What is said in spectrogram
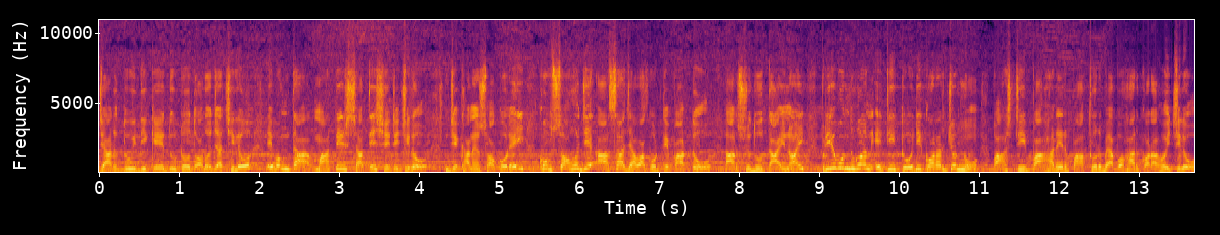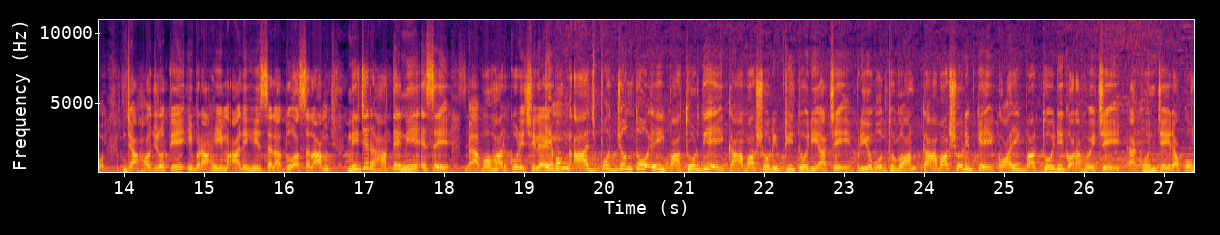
যার দুই দিকে দুটো দরজা ছিল এবং তা মাটির সাথে সেটে ছিল, যেখানে সকলেই খুব সহজে আসা যাওয়া করতে পারত। আর শুধু তাই নয়, প্রিয় বন্ধুগণ, এটি তৈরি করার জন্য পাঁচটি পাহাড়ের পাথর ব্যবহার করা হয়েছিল, যা হজরতে ইব্রাহিম আলিহি সালাতাম নিজের হাতে নিয়ে এসে ব্যবহার করেছিলেন। এবং আজ পর্যন্ত এই পাথর দিয়ে কাবা শরীফটি তৈরি আছে। প্রিয় বন্ধুগণ, কাবা শরীফকে কয়েকবার তৈরি করা হয়েছে। এখন যেই রকম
